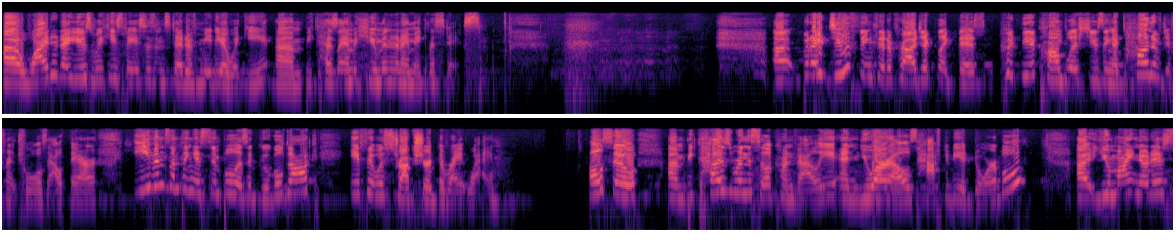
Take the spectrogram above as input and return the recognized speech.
Uh, why did I use Wikispaces instead of MediaWiki? Um, because I am a human and I make mistakes. Uh, but I do think that a project like this could be accomplished using a ton of different tools out there, even something as simple as a Google Doc, if it was structured the right way. Also, um, because we're in the Silicon Valley and URLs have to be adorable, uh, you might notice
